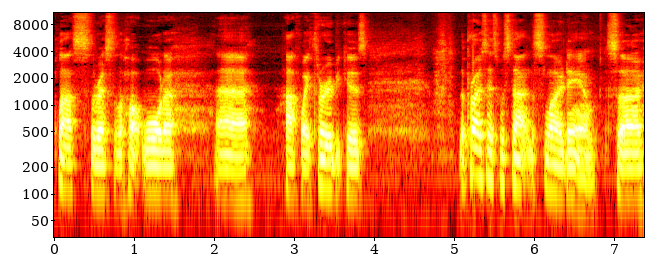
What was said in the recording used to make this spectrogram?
plus the rest of the hot water uh, halfway through because the process was starting to slow down. So,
